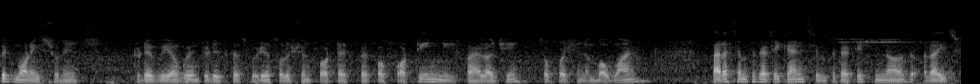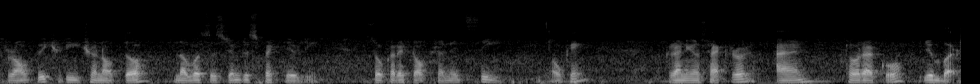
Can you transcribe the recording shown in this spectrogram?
Good morning students. Today we are going to discuss video solution for test paper 14 NEET biology. So question number 1 parasympathetic and sympathetic nerves arise from which region of the nervous system respectively. So correct option is C. Okay. Craniosacral and thoracolumbar.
